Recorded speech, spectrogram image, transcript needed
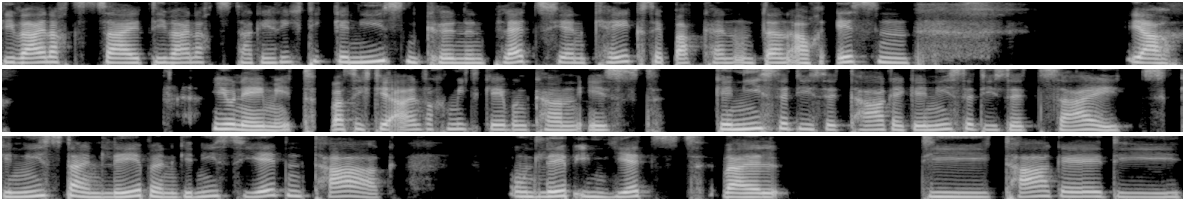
die Weihnachtszeit, die Weihnachtstage richtig genießen können, Plätzchen, Kekse backen und dann auch essen. Ja, you name it. Was ich dir einfach mitgeben kann, ist, genieße diese Tage, genieße diese Zeit, genieße dein Leben, genieße jeden Tag und lebe im Jetzt, weil die Tage, die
